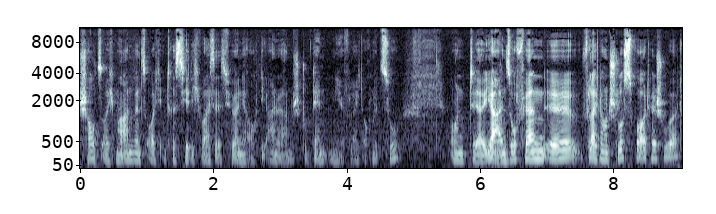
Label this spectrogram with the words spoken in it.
Schaut es euch mal an, wenn es euch interessiert. Ich weiß, es hören ja auch die ein oder anderen Studenten hier vielleicht auch mit zu. Und äh, ja, insofern äh, vielleicht noch ein Schlusswort, Herr Schubert.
